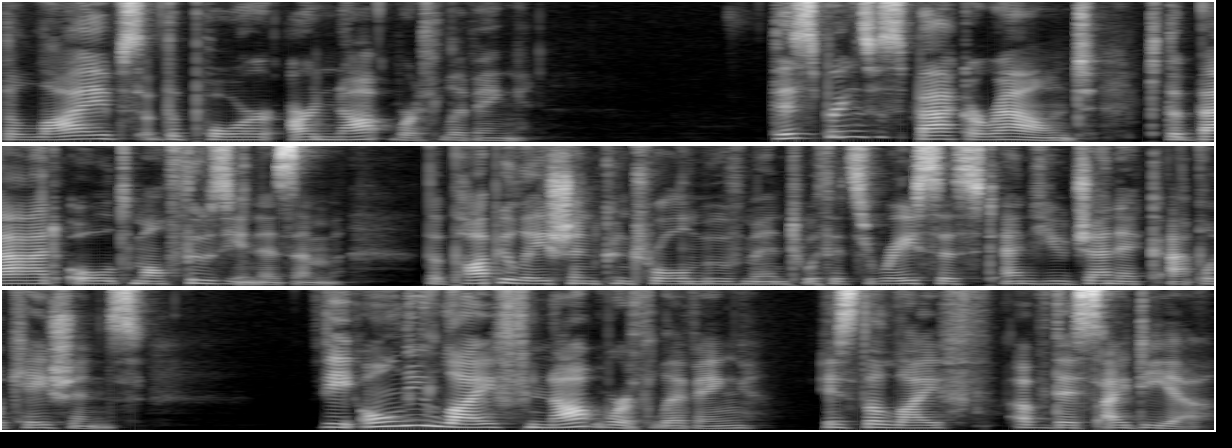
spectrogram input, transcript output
the lives of the poor are not worth living. This brings us back around to the bad old Malthusianism, the population control movement with its racist and eugenic applications. The only life not worth living is the life of this idea,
